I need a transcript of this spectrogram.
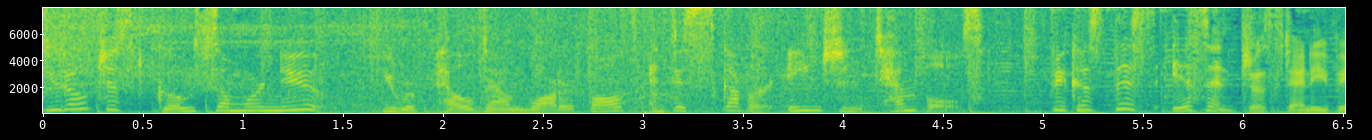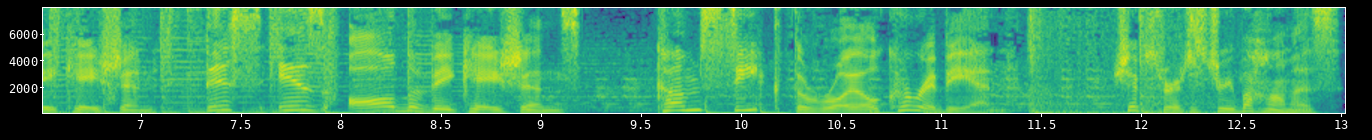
You don't just go somewhere new. You rappel down waterfalls and discover ancient temples. Because this isn't just any vacation. This is all the vacations. Come seek the Royal Caribbean. Ships Registry Bahamas.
